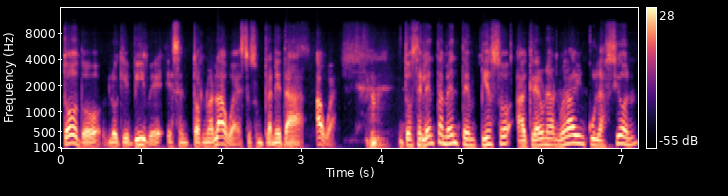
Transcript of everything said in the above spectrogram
todo lo que vive es en torno al agua. Esto es un planeta agua. Entonces lentamente empiezo a crear una nueva vinculación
